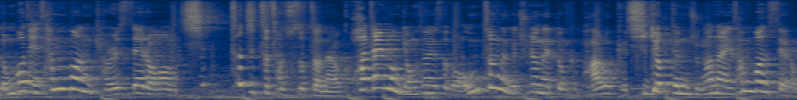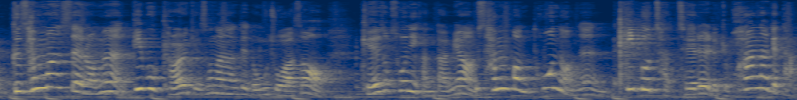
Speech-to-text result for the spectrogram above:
넘버즈인 3번 결 세럼 진짜 진짜 자주 썼잖아요. 그 화잘먹 영상에서도 엄청나게 출연했던 그 바로 그 직역템 중 하나인 3번 세럼. 그 3번 세럼은 피부 결 개선하는데 너무 좋아서 계속 손이 간다면 3번 토너는 피부 자체를 이렇게 환하게 다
